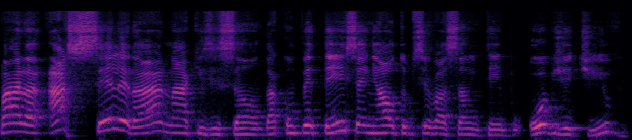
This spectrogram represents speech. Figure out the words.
Para acelerar na aquisição da competência em autoobservação em tempo objetivo,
